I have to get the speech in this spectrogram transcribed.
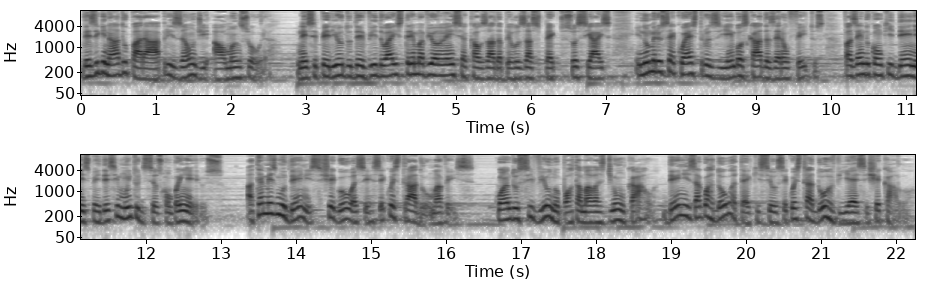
designado para a prisão de Al-Mansoura. Nesse período, devido à extrema violência causada pelos aspectos sociais, inúmeros sequestros e emboscadas eram feitos, fazendo com que Dennis perdesse muito de seus companheiros. Até mesmo Dennis chegou a ser sequestrado uma vez. Quando se viu no porta-malas de um carro, Dennis aguardou até que seu sequestrador viesse checá-lo.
